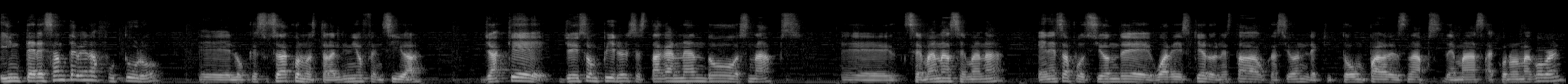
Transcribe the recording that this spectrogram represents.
Interesante ver a futuro eh, lo que suceda con nuestra línea ofensiva, ya que Jason Peters está ganando snaps eh, semana a semana en esa posición de guardia izquierdo. En esta ocasión le quitó un par de snaps de más a Conor McGovern.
